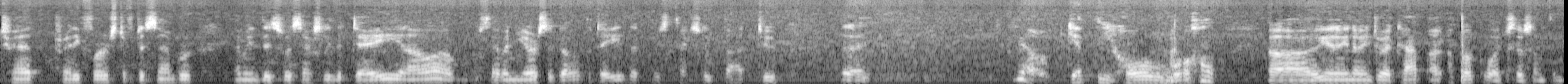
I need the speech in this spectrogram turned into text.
twenty first of December. I mean, this was actually the day, you know, uh, seven years ago, the day that was actually thought to, uh, you know, get the whole world, uh, you know, into a cap a apocalypse or something.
